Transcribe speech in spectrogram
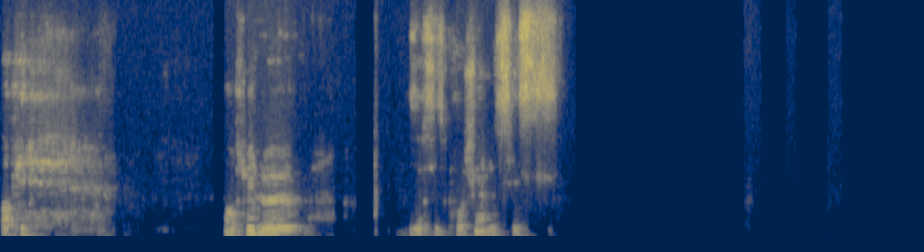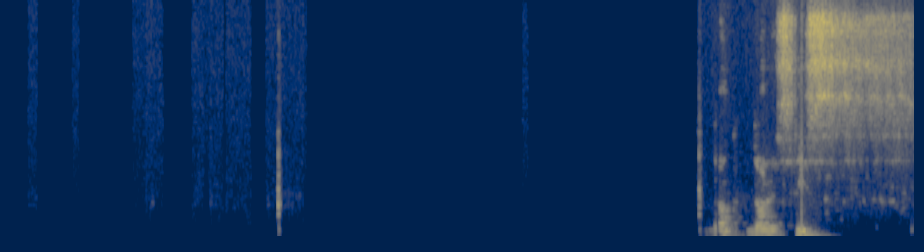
OK. On fait l'exercice prochain, le 6. Donc, dans le 6,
